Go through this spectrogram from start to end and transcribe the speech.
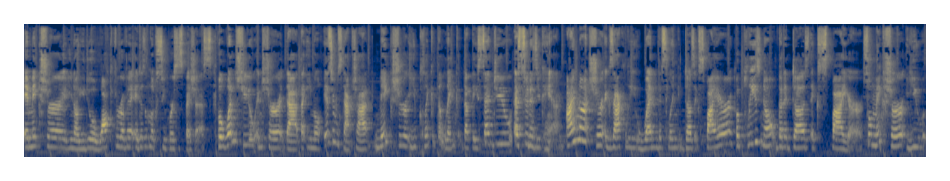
and make sure, you know, you do a walkthrough of it. It doesn't look super suspicious. But once you ensure that that email is from Snapchat, make sure you click the link that they send you as soon as you can. I'm not sure exactly when this link does expire, but please note that it does expire. So make sure you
